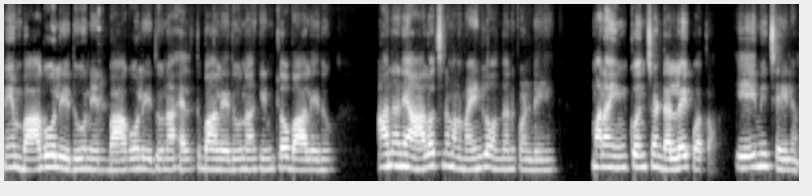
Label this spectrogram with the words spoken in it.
నేను బాగోలేదు నేను బాగోలేదు నా హెల్త్ బాగాలేదు నాకు ఇంట్లో బాగాలేదు అని ఆలోచన మన మైండ్లో ఉందనుకోండి మనం ఇంకొంచెం డల్ అయిపోతాం. ఏమీ చేయలేం.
